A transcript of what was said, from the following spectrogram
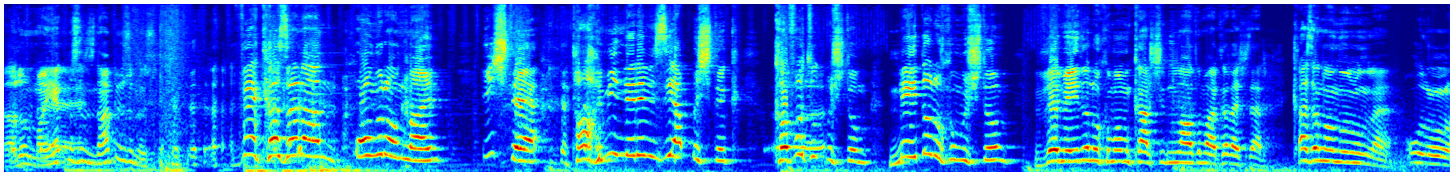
Oğlum Ah manyak be. mısınız? Ne yapıyorsunuz? Ve kazanan Onur Online. İşte tahminlerimizi yapmıştık. Kafa tutmuştum. Meydan okumuştum. Ve meydan okumamın karşılığını aldım arkadaşlar. Kazanan Online. Olur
